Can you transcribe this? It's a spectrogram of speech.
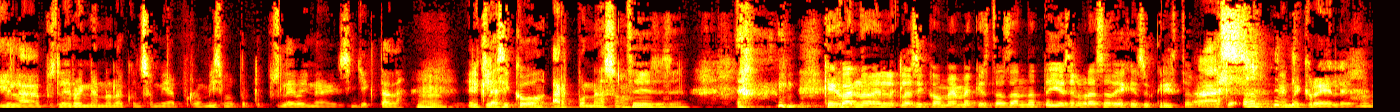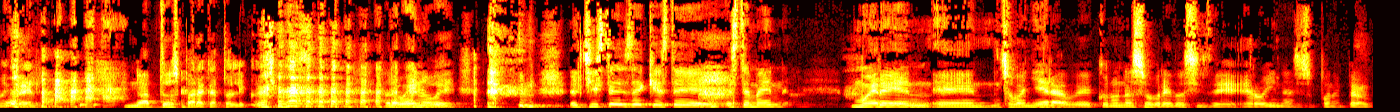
Y la, pues la heroína no la consumía por lo mismo, porque pues la heroína es inyectada. El clásico arponazo. Sí, sí, sí. que cuando el clásico meme que estás dándote y es el brazo de Jesucristo. güey. Ah, meme cruel, eh, meme cruel. No aptos para católicos, chicos. Pero bueno, güey. El chiste es de que este, este men muere en, en su bañera, güey, con una sobredosis de heroína, se supone. Pero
